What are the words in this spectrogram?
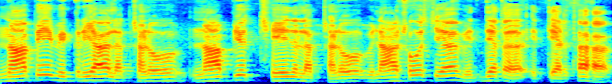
नापि विक्रियालक्षणो, नाप्युच्छेदलक्षणो विनाशोस्य विद्यत इत्यर्थः।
